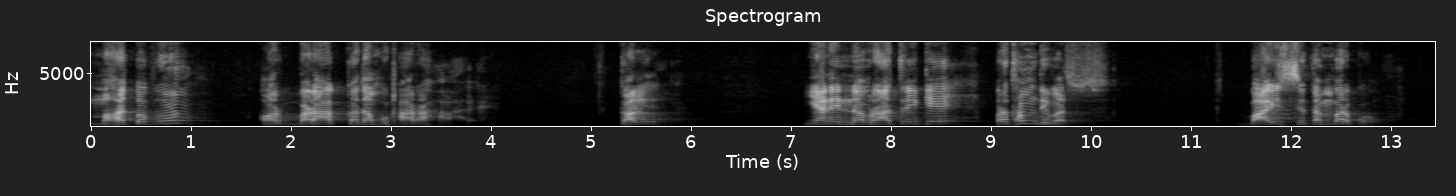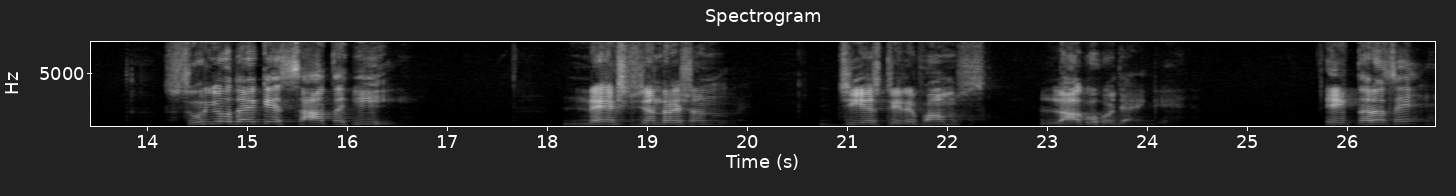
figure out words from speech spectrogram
महत्वपूर्ण और बड़ा कदम उठा रहा है। कल, यानी नवरात्रि के प्रथम दिवस 22 सितंबर को सूर्योदय के साथ ही नेक्स्ट जनरेशन जीएसटी रिफॉर्म्स लागू हो जाएँगे। एक तरह से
